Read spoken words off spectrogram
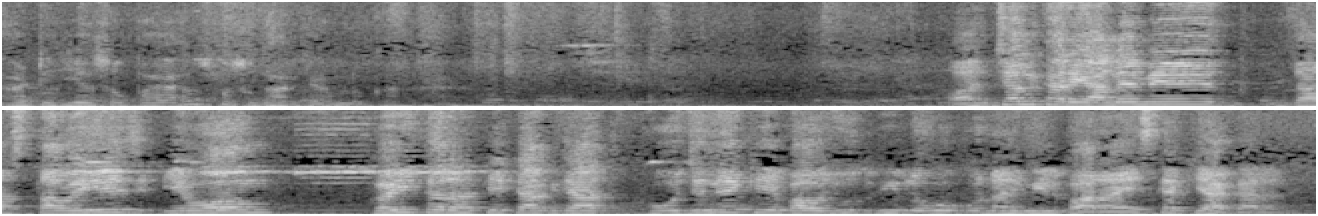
आरटीजीएस हो पाया है उसको सुधार के हम लोग कर रहे हैं। अंचल कार्यालय में दस्तावेज़ एवं कई तरह के कागजात खोजने के बावजूद भी लोगों को नहीं मिल पा रहा है। इसका क्या कारण है?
